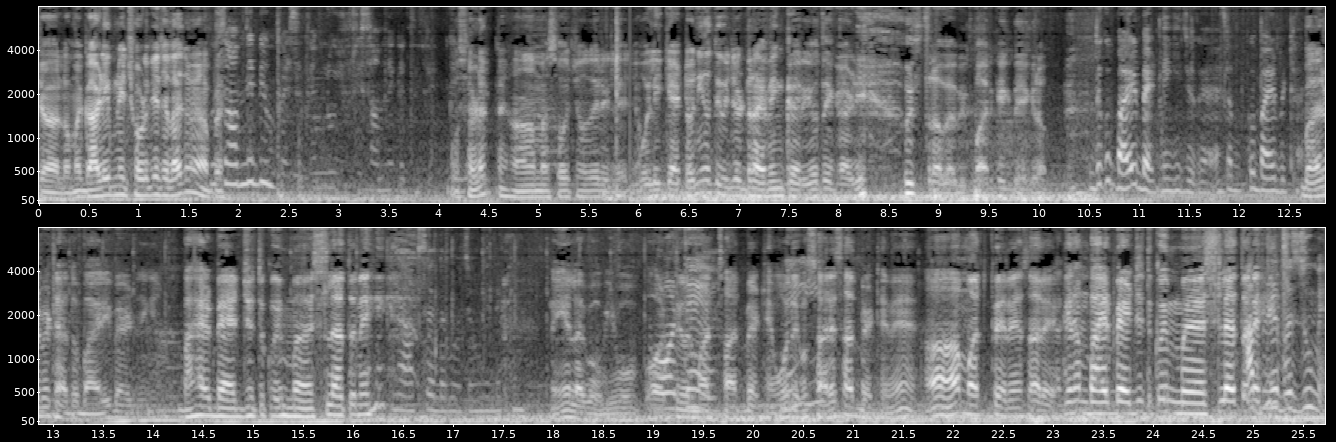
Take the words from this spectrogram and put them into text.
चलो मैं गाड़ी अपनी छोड़ के चला जाऊँ यहाँ पे? सामने भी हम कर सकते हैं। वो सड़क पे? हाँ मैं सोच रहा हूँ ले जाऊँ। बोली कैटो नहीं होती जो ड्राइविंग कर रही होती गाड़ी। उस तरह मैं भी पार्किंग देख रहा हूँ। देखो बाहर बैठने की जगह है सबको बाहर बिठा बाहर बैठा है तो बाहर ही बैठ जाएँगे। बाहर बैठ जो तो कोई मसला तो नहीं? आपसे अलग हो जाऊँगी नहीं अलग होगी वो औरतें और। मर्द साथ बैठे हैं। वो देखो सारे साथ बैठे हुए हैं। हाँ हाँ मत फेरे हैं सारे। अगर हम बाहर बैठ जाए तो कोई मसला तो नहीं। वज़ू में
